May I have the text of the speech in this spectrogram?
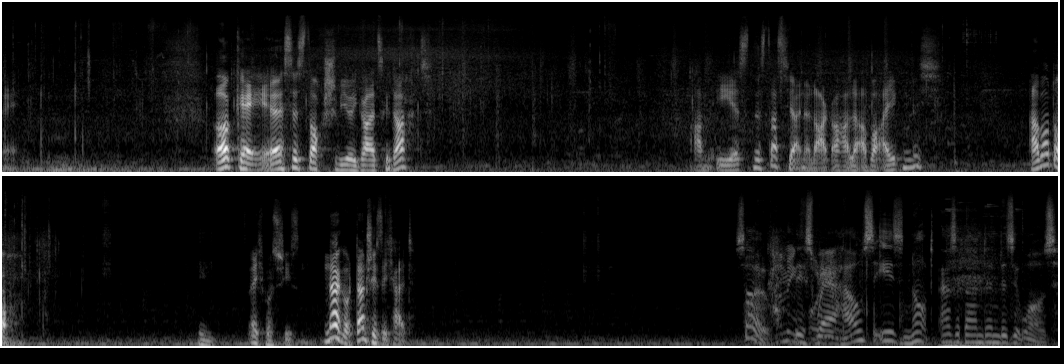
Nee. Okay, es ist doch schwieriger als gedacht. Am ehesten ist das hier eine Lagerhalle, aber eigentlich... Aber doch. Hm, ich muss schießen. Na gut, dann schieße ich halt. So, this warehouse is not as abandoned as it was.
